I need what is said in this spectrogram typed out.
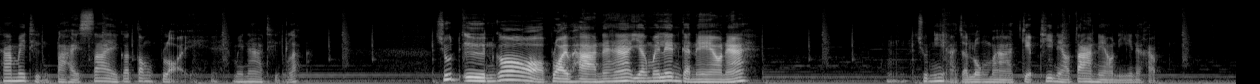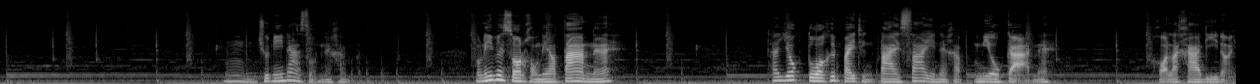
ถ้าไม่ถึงปลายไส้ก็ต้องปล่อยไม่น่าถึงละ ชุดอื่นก็ปล่อยผ่านนะฮะ ยังไม่เล่นกับแนวนะ ชุดนี้อาจจะลงมาเก็บที่แนวต้านแนวนี้นะครับอืมชุดนี้น่าสนนะครับ ตรงนี้เป็นโซนของแนวต้านนะ ถ้ายกตัวขึ้นไปถึงปลายไส้นะครับ มีโอกาสนะ ขอราคาดีหน่อย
